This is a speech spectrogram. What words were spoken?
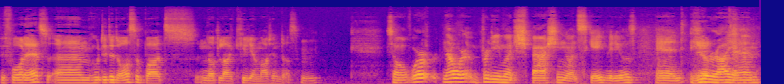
before that, um, who did it also, but not like Kilian Martin does. So we're now we're pretty much bashing on skate videos, and here I am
